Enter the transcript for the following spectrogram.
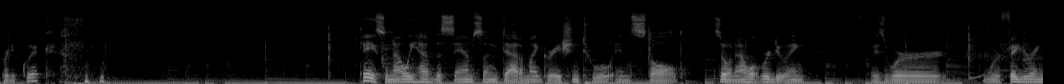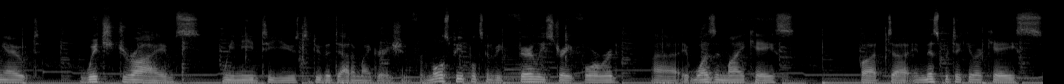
pretty quick. okay, so now we have the Samsung data migration tool installed. So now what we're doing is we're we're figuring out which drives we need to use to do the data migration. For most people, it's going to be fairly straightforward. Uh, it was in my case, but uh, in this particular case,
